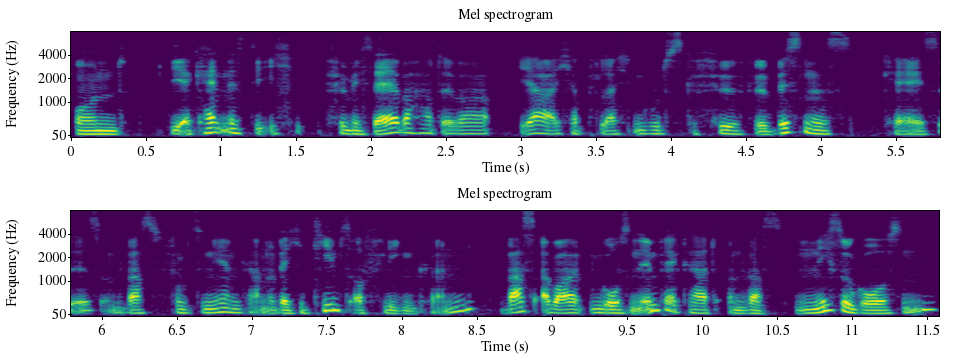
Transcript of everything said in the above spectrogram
Und die Erkenntnis, die ich für mich selber hatte, war, ja, ich habe vielleicht ein gutes Gefühl für Business Cases und was funktionieren kann und welche Teams auch fliegen können. Was aber einen großen Impact hat und was nicht so großen,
